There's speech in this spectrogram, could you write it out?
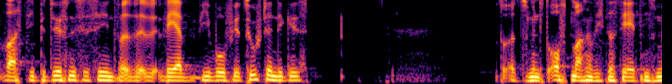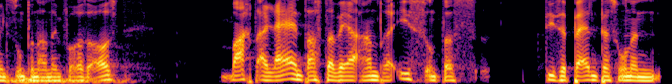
was die Bedürfnisse sind, wer wie wofür zuständig ist. Also zumindest oft machen sich das die Eltern zumindest untereinander im Voraus aus. Macht allein, dass da wer anderer ist und dass diese beiden Personen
